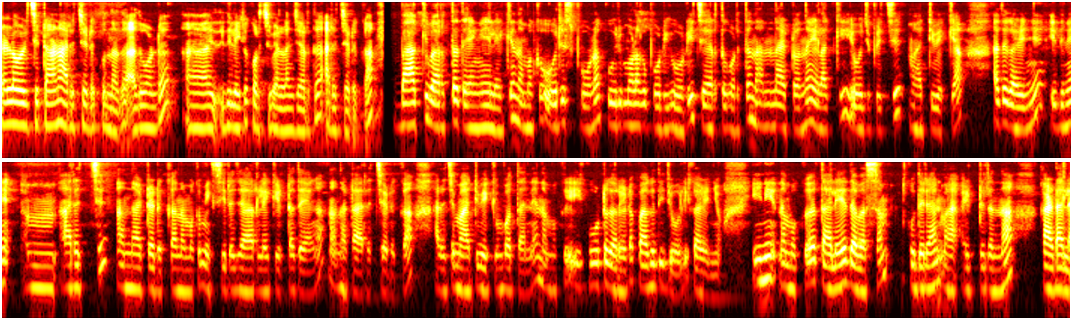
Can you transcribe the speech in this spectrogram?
വെള്ളം ഒഴിച്ചിട്ടാണ് അരച്ചെടുക്കുന്നത്. അതുകൊണ്ട് ഇതിലേക്ക് കുറച്ച് വെള്ളം ചേർത്ത് അരച്ചെടുക്കാം ബാക്കി വറുത്ത തേങ്ങയിലേക്ക് നമുക്ക് ഒരു സ്പൂണ് കുരുമുളക് പൊടി കൂടി ചേർത്ത് കൊടുത്ത് നന്നായിട്ടൊന്ന് ഇളക്കി യോജിപ്പിച്ച് മാറ്റി വയ്ക്കാം അത് കഴിഞ്ഞ് ഇതിനെ അരച്ച് നന്നായിട്ട് എടുക്കാം. നമുക്ക് മിക്സിയുടെ ജാറിലേക്ക് ഇട്ട തേങ്ങ നന്നായിട്ട് അരച്ചെടുക്കാം. അരച്ച് മാറ്റി വെക്കുമ്പോൾ തന്നെ നമുക്ക് ഈ കൂട്ടുകറിയുടെ പകുതി ജോലി കഴിഞ്ഞു. ഇനി നമുക്ക് തലേ ദിവസം കുതിരാൻ ഇട്ടിരുന്ന കടല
